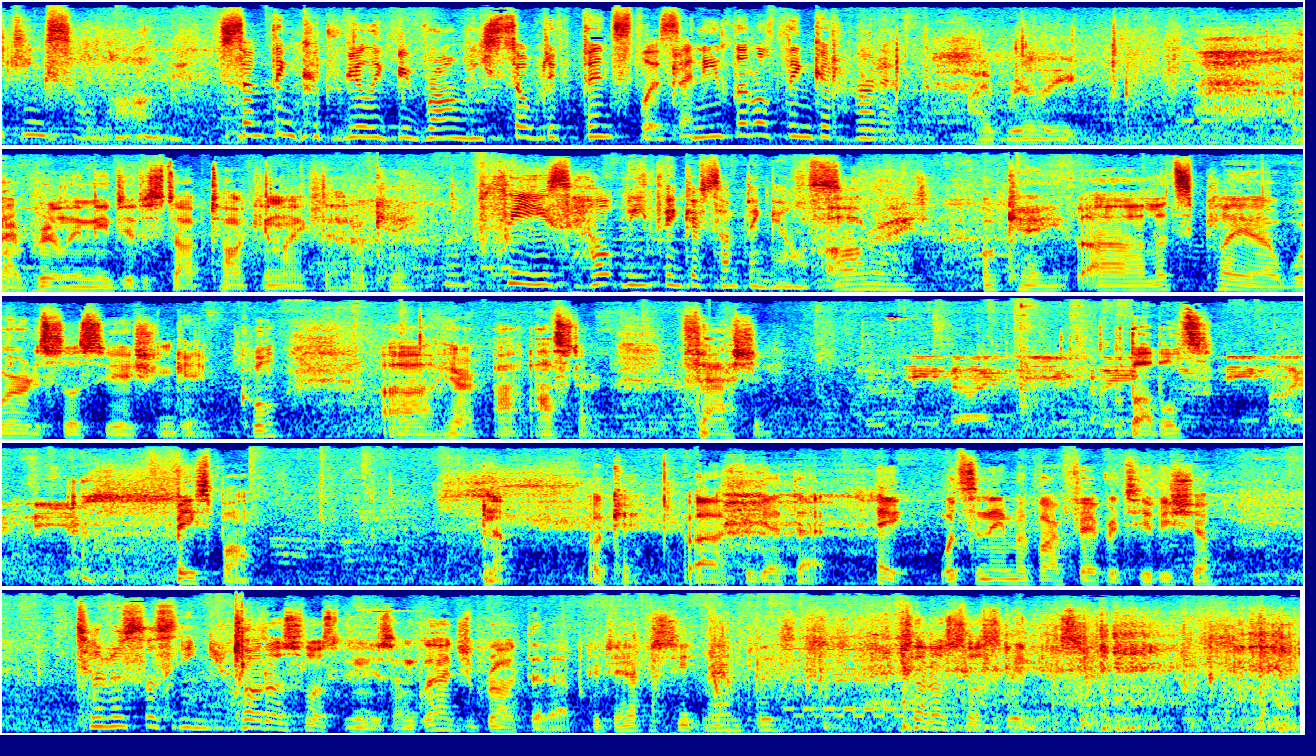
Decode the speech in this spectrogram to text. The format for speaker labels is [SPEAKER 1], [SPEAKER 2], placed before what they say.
[SPEAKER 1] taking so long? Something could really be wrong. He's so defenseless. Any little thing could hurt him.
[SPEAKER 2] I really. I really need you to stop talking like that, okay?
[SPEAKER 1] Well, please help me think of something else.
[SPEAKER 2] All right. Okay. Uh, let's play a word association game. Cool? Uh, here, I'll start. Fashion. Bubbles. Baseball. No. Okay. Uh, forget that. Hey, what's the name of our favorite TV show?
[SPEAKER 1] Todos los niños.
[SPEAKER 2] Todos los Niños. I'm glad you brought that up. Could you have a seat, ma'am, please? Todos los Niños.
